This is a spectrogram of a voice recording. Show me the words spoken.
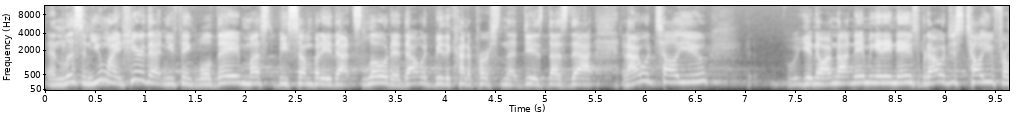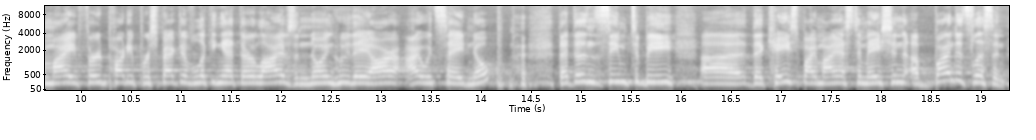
And listen, you might hear that and you think, well, they must be somebody that's loaded. That would be the kind of person that does does that. And I would tell you, you know, I'm not naming any names, but I would just tell you from my third party perspective, looking at their lives and knowing who they are, I would say, nope, that doesn't seem to be uh, the case by my estimation. Abundance, listen,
